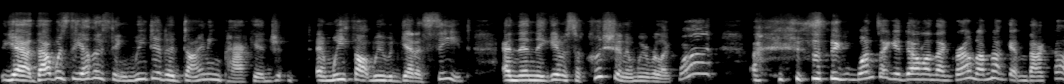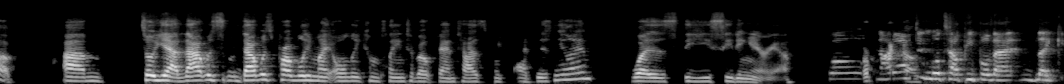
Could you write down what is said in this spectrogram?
Yeah. That was the other thing. We did a dining package and we thought we would get a seat and then they gave us a cushion and we were like, what? Once I get down on that ground, I'm not getting back up. Um, so yeah, that was that was probably my only complaint about Phantasmic at Disneyland was the seating area. Well, not often we'll tell people that, like,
